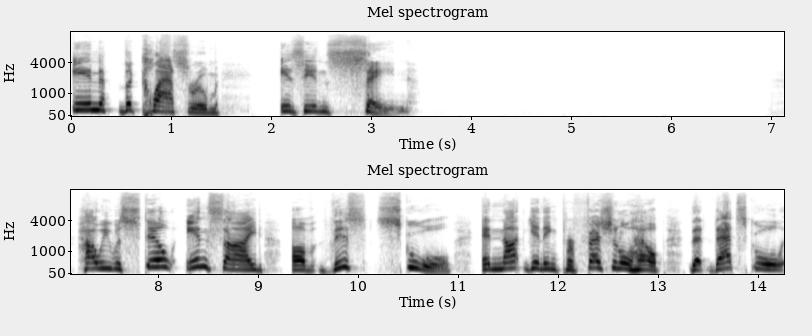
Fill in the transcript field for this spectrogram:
in the classroom is insane. How he was still inside of this school and not getting professional help that that school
